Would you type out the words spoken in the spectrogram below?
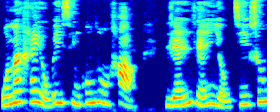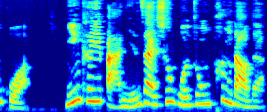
我们还有微信公众号。人人有机生活，您可以把您在生活中碰到的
